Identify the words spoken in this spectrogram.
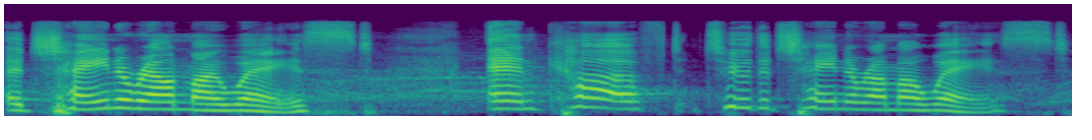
a chain around my waist and cuffed to the chain around my waist,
